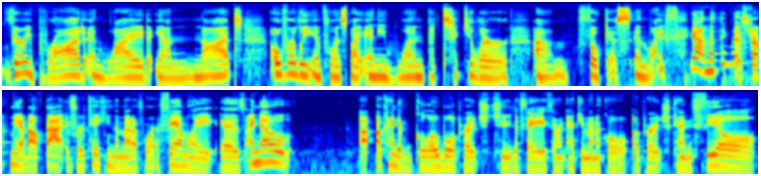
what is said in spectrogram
very broad and wide and not overly influenced by any one particular um, focus in life. Yeah, and the thing that struck me about that, if we're taking the metaphor of family, is I know a, a kind of global approach to the faith or an ecumenical approach can feel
